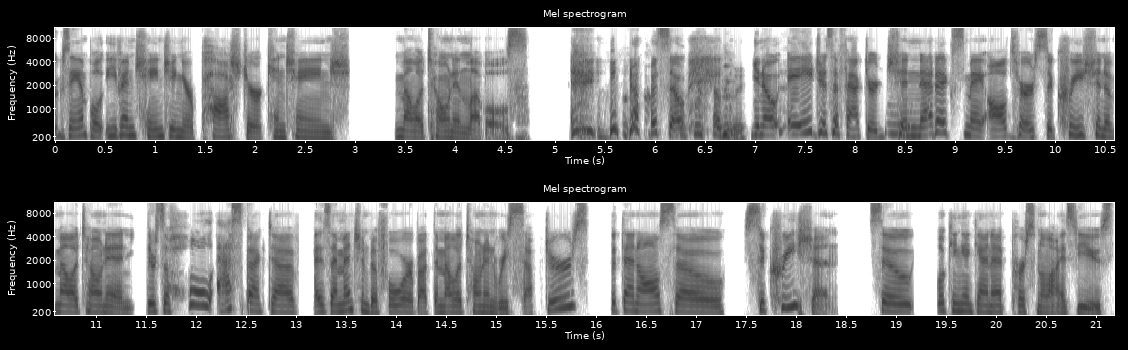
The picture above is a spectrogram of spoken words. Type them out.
example, even changing your posture can change melatonin levels. you know, so Really? you know, age is a factor. Mm. Genetics may alter secretion of melatonin. There's a whole aspect of, as I mentioned before, about the melatonin receptors, but then also secretion. So, looking again at personalized use,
